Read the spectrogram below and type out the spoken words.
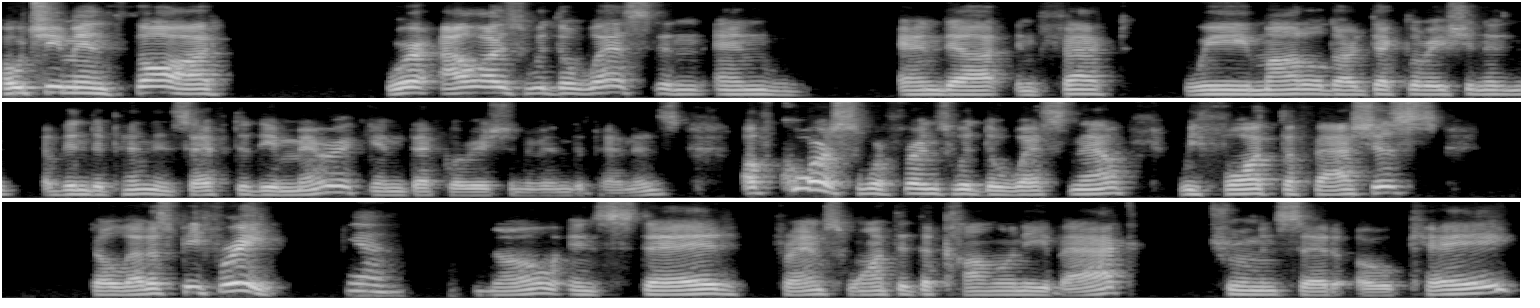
Ho Chi Minh thought we're allies with the West, and and and uh, in fact, we modeled our Declaration of Independence after the American Declaration of Independence. Of course, we're friends with the West now. We fought the fascists. They'll let us be free. Yeah. No, instead, France wanted the colony back. Truman said, okay.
